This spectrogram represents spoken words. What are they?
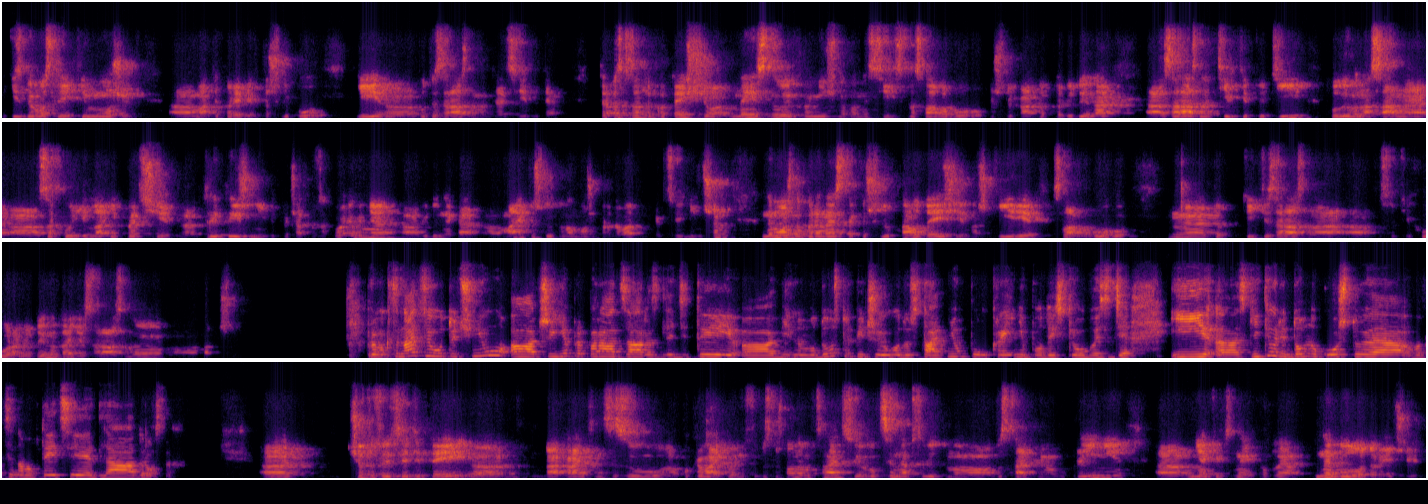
якісь дорослі, які можуть е, мати перебіг кашлюку і е, бути заразними для цієї дитини. Треба сказати про те, що не існує хронічного носійства, слава Богу, кашлюка. Тобто людина е, заразна тільки тоді, коли вона саме е, захворіла, і перші е, три тижні від початку захворювання е, людина, яка е, має кашлюк, вона може передавати інфекцію іншим. Не можна перенести кашлюк на одежі, на шкірі, слава Богу. Тобто тільки заразна е, по суті хвора людина да, є заразною е, на кашлюк. Про вакцинацію уточню. А чи є препарат зараз для дітей в вільному доступі? Чи його достатньо по Україні, по Одеській області? І скільки орієнтовно коштує вакцина в аптеці для дорослих? Що стосується дітей, да, гарантії НСЗУ покриває повністю безкоштовну вакцинацію. Вакцини абсолютно достатньо в Україні. Е, Ніяких з нею проблем не було. До речі, е,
